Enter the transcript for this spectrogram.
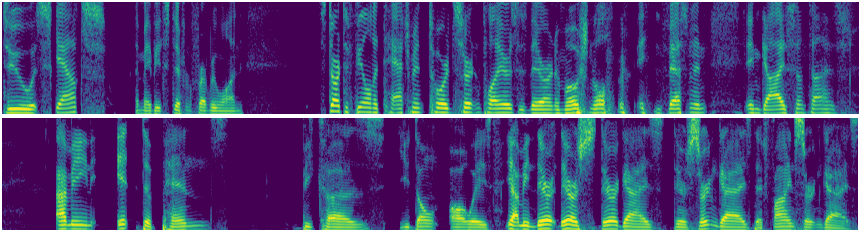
Do scouts and maybe it's different for everyone, start to feel an attachment towards certain players? Is there an emotional investment in guys sometimes? I mean, it depends because you don't always yeah i mean there there are there are guys there are certain guys that find certain guys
